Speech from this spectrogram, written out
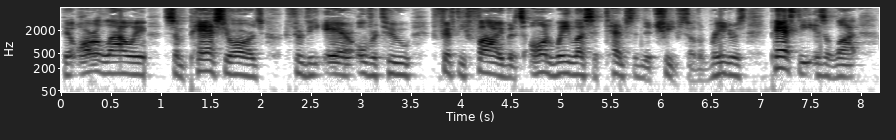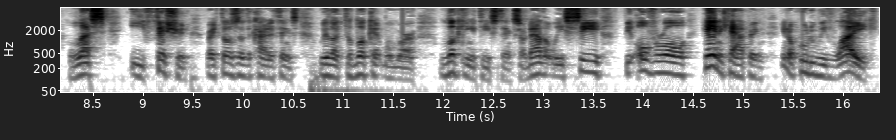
They are allowing some pass yards through the air over to 55, but it's on way less attempts than the Chiefs. So the Raiders' pass D is a lot less efficient, right? Those are the kind of things we like to look at when we're looking at these things. So now that we see the overall handicapping, you know, who do we like?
